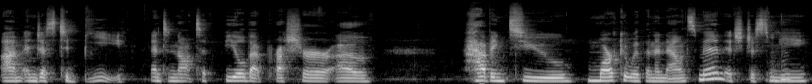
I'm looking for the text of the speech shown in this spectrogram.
um, and just to be and to not to feel that pressure of having to market with an announcement. It's just mm-hmm. me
